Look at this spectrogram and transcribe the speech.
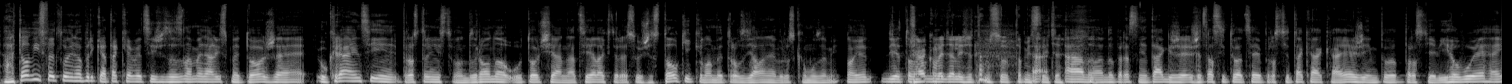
A to vysvetľuje napríklad také veci, že zaznamenali sme to, že Ukrajinci prostredníctvom dronov útočia na ciele, ktoré sú že stovky kilometrov vzdialené v ruskom území. No je, je to... Že ako vedeli, že tam sú, to myslíte? A, Áno, áno, presne tak, že, že tá situácia je proste taká, aká je, že im proste vyhovuje, hej.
